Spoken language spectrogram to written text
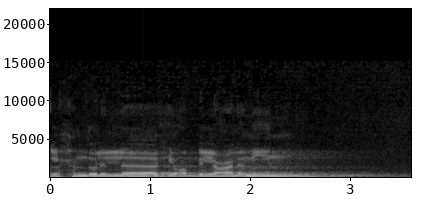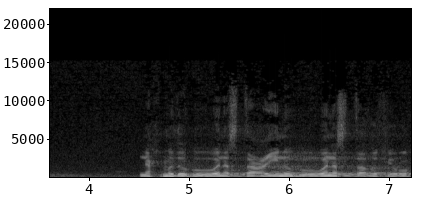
الحمد لله رب العالمين. نحمده ونستعينه ونستغفره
